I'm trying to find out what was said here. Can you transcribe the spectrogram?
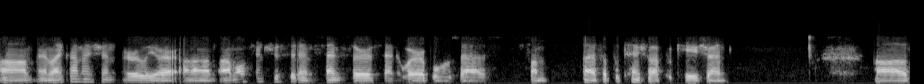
Um, and like I mentioned earlier, um, I'm also interested in sensors and wearables as some as a potential application of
